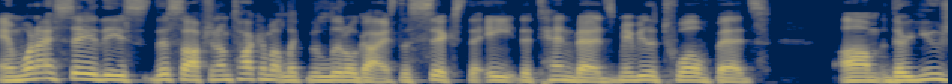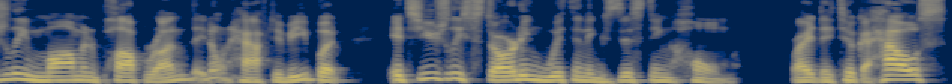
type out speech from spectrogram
And when I say this, this option, I'm talking about like the little guys, the six, the eight, the 10 beds, maybe the 12 beds. Um, they're usually mom and pop run. They don't have to be, but it's usually starting with an existing home, right? They took a house,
